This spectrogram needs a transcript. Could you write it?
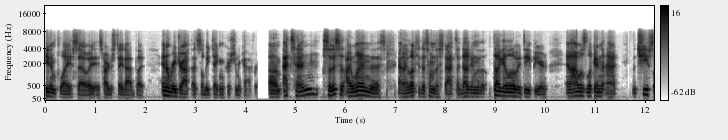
he didn't play, so it, it's hard to say that. But in a redraft, I'd still be taking Christian McCaffrey. Um, at ten, so this is I went into this and I looked at some of the stats. I dug into the, dug a little bit deep here, and I was looking at the Chiefs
